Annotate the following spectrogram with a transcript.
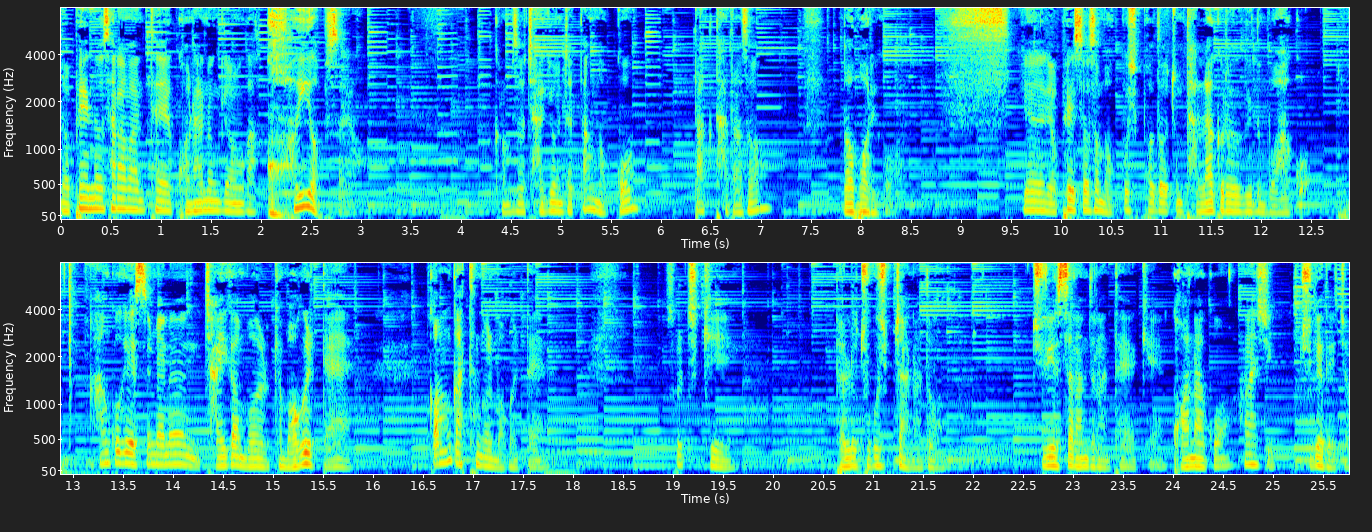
옆에 있는 사람한테 권하는 경우가 거의 없어요. 그러면서 자기 혼자 딱 먹고 딱 닫아서 넣어버리고 이게 옆에 있어서 먹고 싶어도 좀 달라 그러기도 뭐하고 한국에 있으면은 자기가 뭐 이렇게 먹을 때 껌 같은 걸 먹을 때 솔직히 별로 주고 싶지 않아도 주위의 사람들한테 이렇게 권하고 하나씩 주게 되죠.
